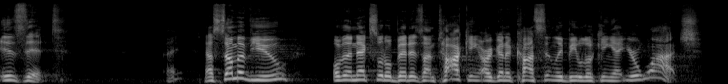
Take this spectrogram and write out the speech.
is it? Right? Now, some of you, over the next little bit as I'm talking, are going to constantly be looking at your watch.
